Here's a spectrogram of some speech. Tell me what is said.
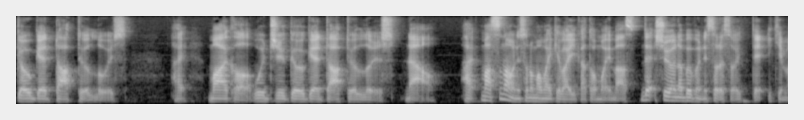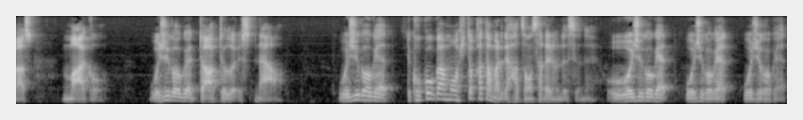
go get Dr. Lewis。はい。Michael, would you go get Dr. Lewis now? はい。まあ、素直にそのままいけばいいかと思います。で、主要な部分にストレスを言っていきます。Michael, would you go get Dr. Lewis now? Would you go get? でここがもう一塊で発音されるんですよね。Would you go get? Would you go get? Would you go get?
